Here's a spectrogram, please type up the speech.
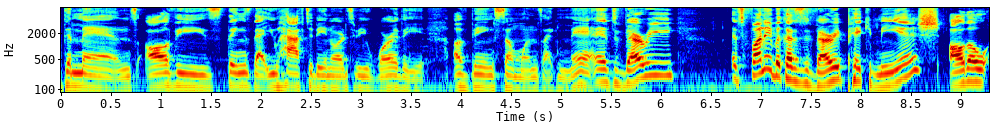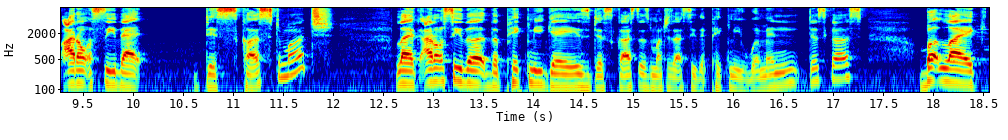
demands, all these things that you have to be in order to be worthy of being someone's like man. And it's very it's funny because it's very pick me ish, although I don't see that discussed much. Like I don't see the the pick me gays discussed as much as I see the pick me women discussed. But like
